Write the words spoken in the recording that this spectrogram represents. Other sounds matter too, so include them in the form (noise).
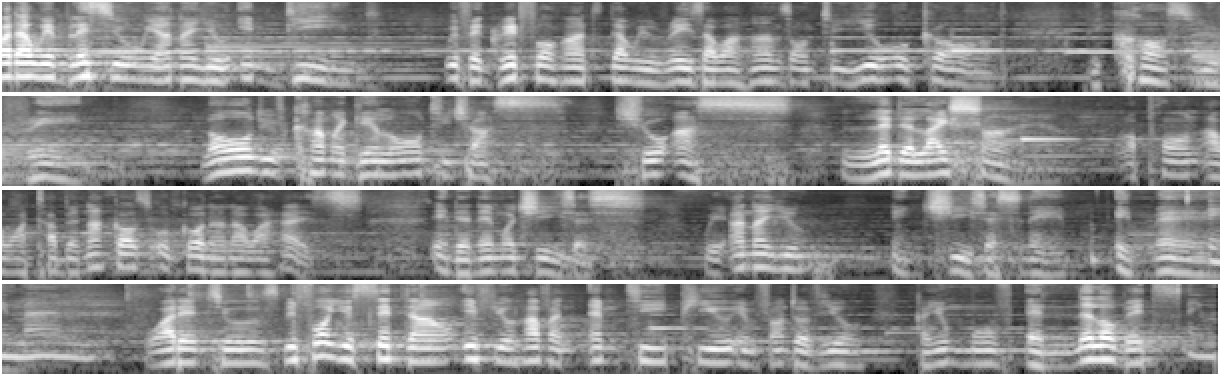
Father, we bless you, we honor you indeed. With a grateful heart that we raise our hands unto you, O God, because you reign. Lord, you've come again, Lord, teach us, show us, let the light shine upon our tabernacles, O God, and our hearts. In the name of Jesus, we honor you in Jesus' name. Amen. Amen. Why don't you, before you sit down, if you have an empty pew in front of you, can you move a little bit? Amen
